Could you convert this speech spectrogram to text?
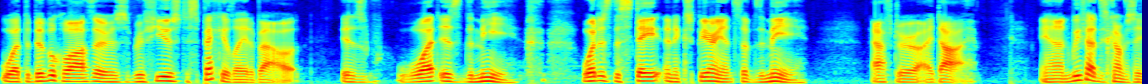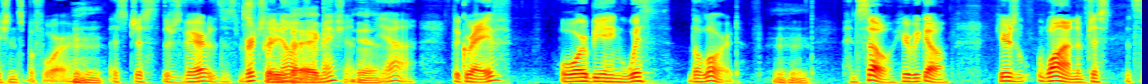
What the biblical authors refuse to speculate about is what is the me? what is the state and experience of the me after I die? And we've had these conversations before. Mm-hmm. It's just there's very there's virtually no vague, information. yeah. the grave, or being with the Lord. Mm-hmm. And so here we go. Here's one of just it's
